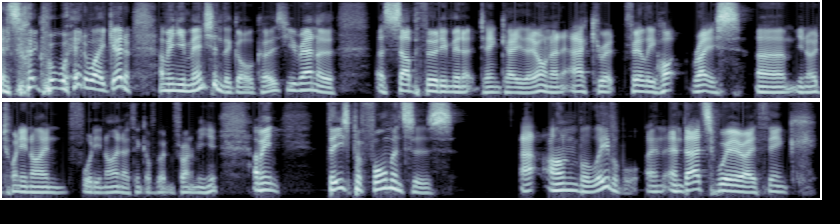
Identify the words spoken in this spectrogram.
It's like, well, where do I get him? I mean, you mentioned the Gold Coast. You ran a, a sub 30 minute 10K there on an accurate, fairly hot race, um, you know, 29.49, I think I've got in front of me here. I mean, these performances are unbelievable. And, and that's where I think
